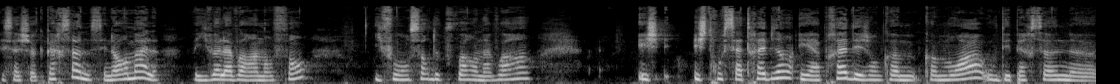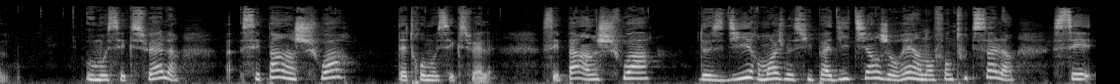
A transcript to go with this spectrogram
Mais ça choque personne, c'est normal. Mais ils veulent avoir un enfant, ils font en sorte de pouvoir en avoir un. Et je, et je trouve ça très bien. Et après, des gens comme comme moi ou des personnes homosexuelles, c'est pas un choix d'être homosexuel. C'est pas un choix de se dire, moi je me suis pas dit, tiens, j'aurai un enfant toute seule. C'est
